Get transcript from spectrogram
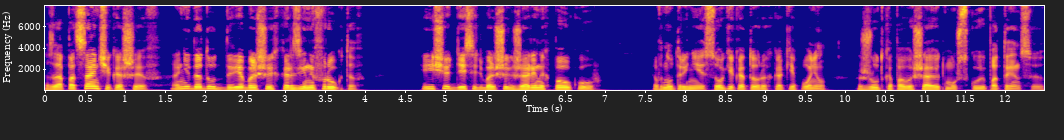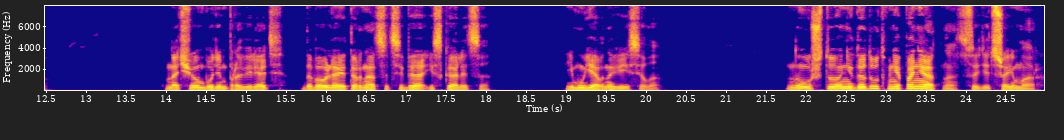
За пацанчика, шеф, они дадут две больших корзины фруктов и еще десять больших жареных пауков внутренние соки которых, как я понял, жутко повышают мужскую потенцию. «На чем будем проверять?» — добавляет Эрнац от себя и скалится. Ему явно весело. «Ну, что они дадут, мне понятно», — цедит Шаймар.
